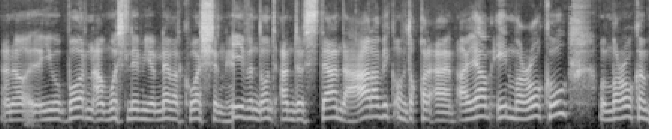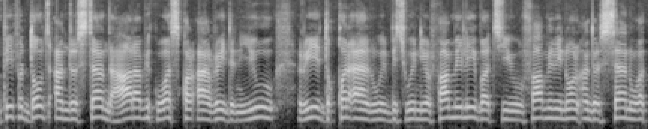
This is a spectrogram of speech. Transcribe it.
You know, you born a Muslim, you never question, you even don't understand the Arabic of the Quran. I am in Morocco, Moroccan people don't understand the Arabic. What's Quran reading? You read the Quran with, between your family, but your family don't understand what,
